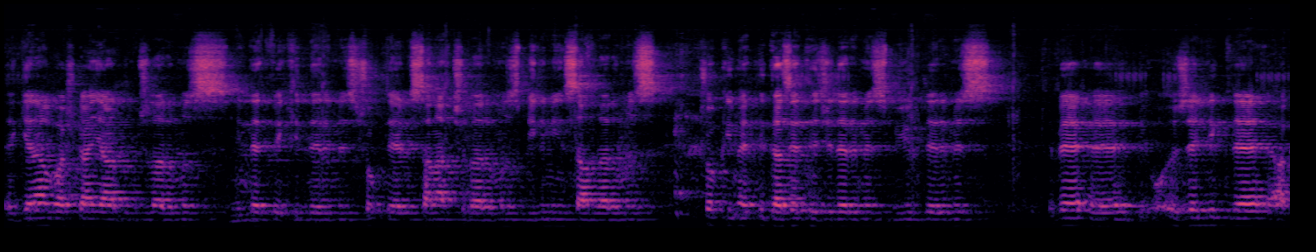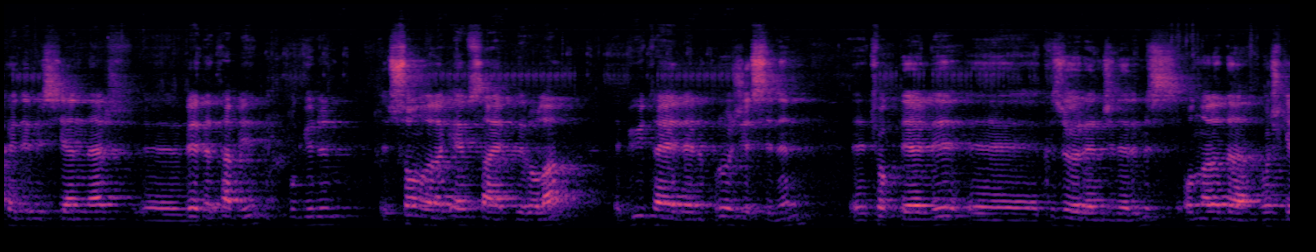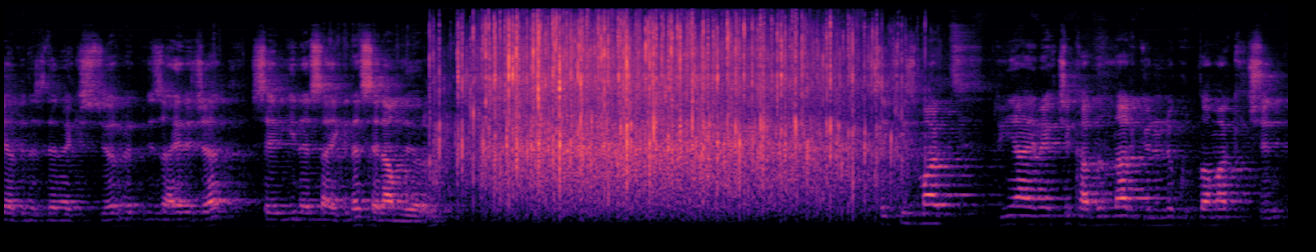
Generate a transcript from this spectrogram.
e, Genel Başkan Yardımcılarımız, milletvekillerimiz, çok değerli sanatçılarımız, bilim insanlarımız, çok kıymetli gazetecilerimiz, büyüklerimiz ve e, özellikle akademisyenler e, ve de tabii bugünün e, son olarak ev sahipleri olan e, Büyük Hayallerini projesinin e, çok değerli e, kız öğrencilerimiz. Onlara da hoş geldiniz demek istiyorum. Hepinizi ayrıca sevgiyle, saygıyla selamlıyorum. 8 Mart Dünya Emekçi Kadınlar Günü'nü kutlamak için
